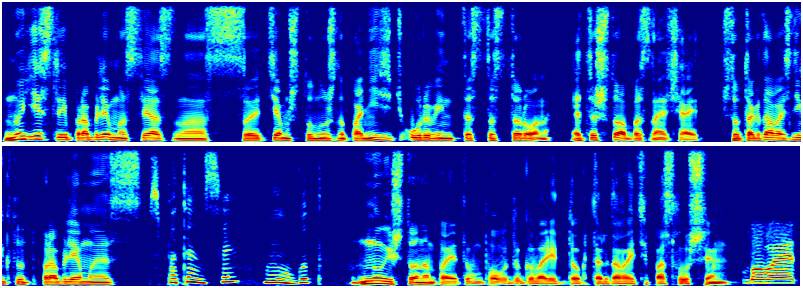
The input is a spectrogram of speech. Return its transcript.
но если проблема связана с тем, что нужно понизить уровень тестостерона, это что обозначает? Что тогда возникнут проблемы с... С потенцией могут. Ну и что нам по этому поводу говорит доктор? Давайте послушаем. Бывает,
